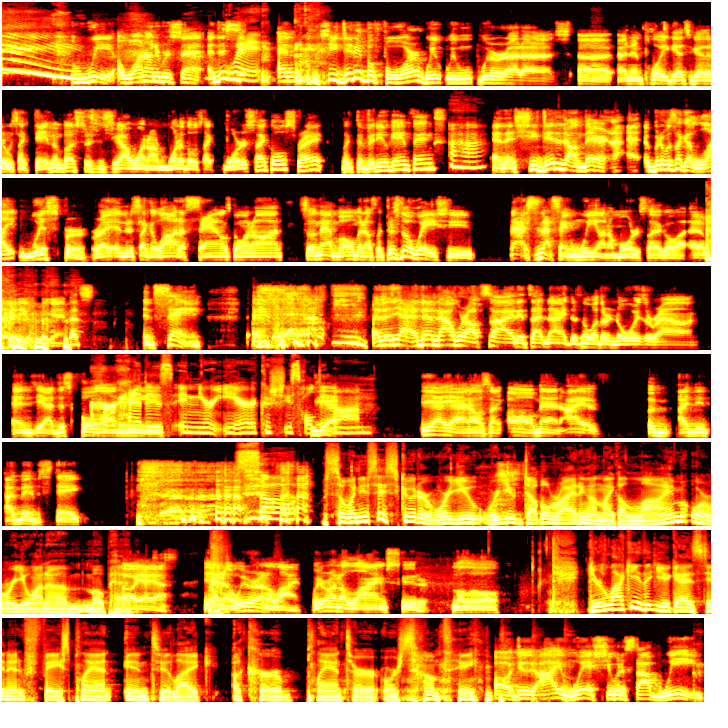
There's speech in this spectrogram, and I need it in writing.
We a one hundred percent, and this Wait. is, and she did it before. We we we were at a uh, an employee get together. It was like Dave and Buster's, and she got one on one of those like motorcycles, right? Like the video game things. Uh huh. And then she did it on there, and I, but it was like a light whisper, right? And there's like a lot of sounds going on. So in that moment, I was like, "There's no way she, nah, she's not saying we on a motorcycle at a video game. That's insane." and then yeah, and then now we're outside. It's at night. There's no other noise around, and yeah, this full Her on head weed. is in your ear because she's holding Yeah. on. Yeah, yeah, and I was like, "Oh man, I have, um, I need, I made a mistake." So So when you say scooter, were you were you double riding on like a lime or were you on a moped? oh yeah, yeah, yeah. No, we were on a lime. We were on a lime scooter. I'm a little. You're lucky that you guys didn't face plant into like a curb planter or something. Oh, dude, I wish you would have stopped weeing.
